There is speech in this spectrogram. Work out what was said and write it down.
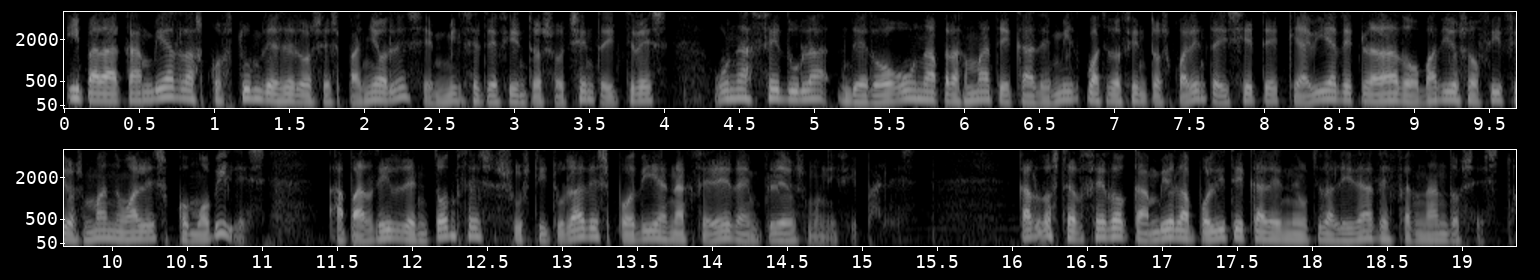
y para cambiar las costumbres de los españoles, en 1783, una cédula derogó una pragmática de 1447 que había declarado varios oficios manuales como viles. A partir de entonces, sus titulares podían acceder a empleos municipales. Carlos III cambió la política de neutralidad de Fernando VI.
